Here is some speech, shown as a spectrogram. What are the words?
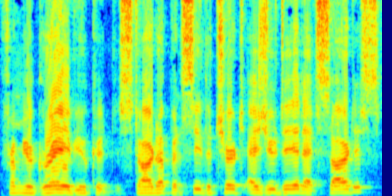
from your grave you could start up and see the church as you did at Sardis,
